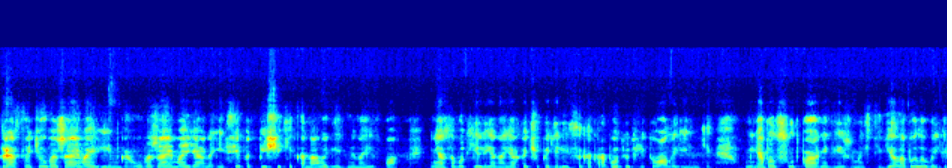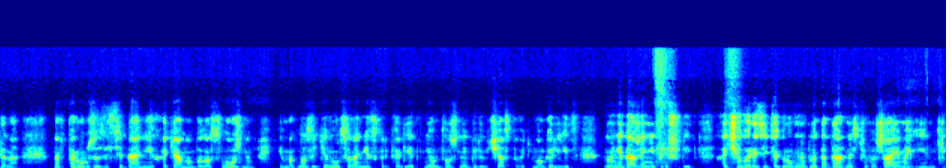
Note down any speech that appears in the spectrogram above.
Здравствуйте, уважаемая Инга, уважаемая Яна и все подписчики канала «Ведьмина изба». Меня зовут Елена. Я хочу поделиться, как работают ритуалы Инги. У меня был суд по недвижимости. Дело было выиграно на втором же заседании, хотя оно было сложным и могло затянуться на несколько лет. В нем должны были участвовать много лиц, но они даже не пришли. Хочу выразить огромную благодарность уважаемой Инге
